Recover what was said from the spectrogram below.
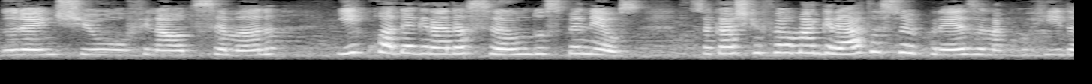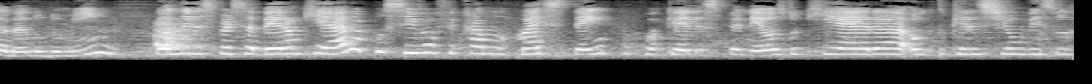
durante o final de semana e com a degradação dos pneus. Só que eu acho que foi uma grata surpresa na corrida, né, no domingo, quando eles perceberam que era possível ficar mais tempo com aqueles pneus do que era do que eles tinham visto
